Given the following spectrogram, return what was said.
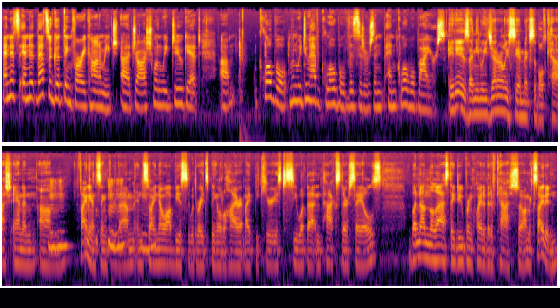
and it's and it, that's a good thing for our economy, uh, Josh. When we do get um, global, when we do have global visitors and, and global buyers, it is. I mean, we generally see a mix of both cash and an, um, mm-hmm. financing through mm-hmm. them, and mm-hmm. so I know obviously with rates being a little higher, it might be curious to see what that impacts their sales. But nonetheless, they do bring quite a bit of cash, so I'm excited.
